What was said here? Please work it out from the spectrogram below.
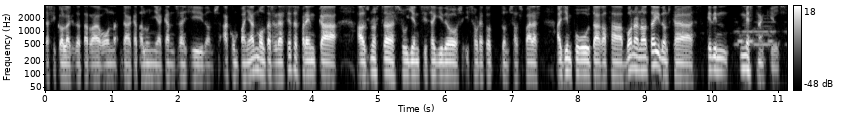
de psicòlegs de Tarragona, de Catalunya que ens hagi doncs, acompanyat. Moltes gràcies. Esperem que els nostres oients i seguidors i sobretot doncs, els pares hagin pogut agafar bona nota i doncs, que es quedin més tranquils.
